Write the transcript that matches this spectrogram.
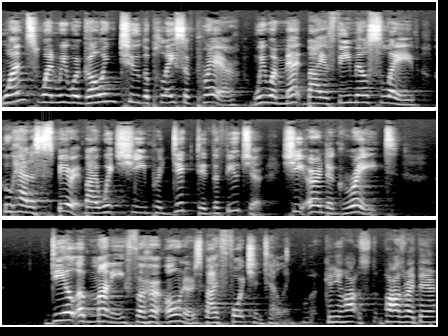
Once, when we were going to the place of prayer, we were met by a female slave who had a spirit by which she predicted the future. She earned a great deal of money for her owners by fortune telling. Can you pause right there?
